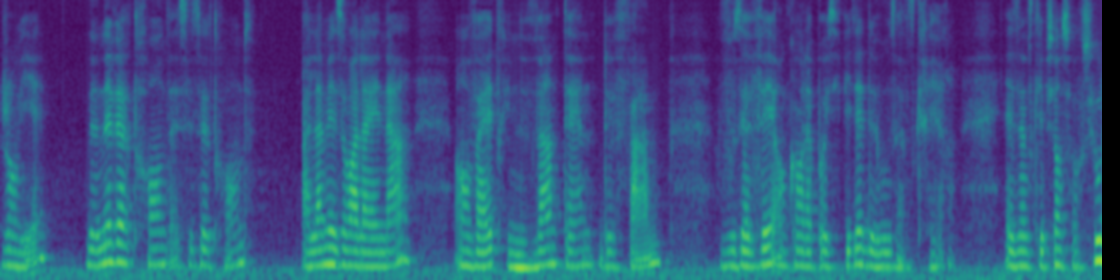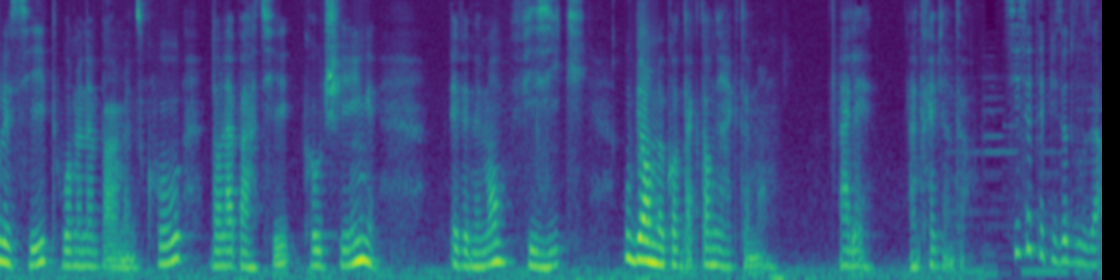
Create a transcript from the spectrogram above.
janvier, de 9h30 à 16h30, à la maison à l'ANA. On va être une vingtaine de femmes. Vous avez encore la possibilité de vous inscrire. Les inscriptions sont sur le site Women Empowerment School dans la partie coaching, événements physiques ou bien en me contactant directement. Allez, à très bientôt. Si cet épisode vous a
